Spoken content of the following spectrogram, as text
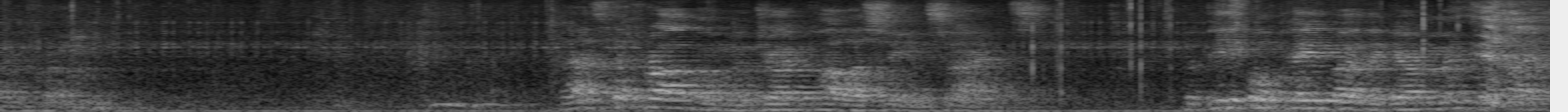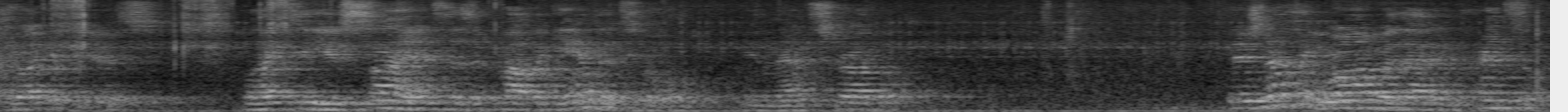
unquote. That's the problem with drug policy and science. The people paid by the government to fight drug abuse like to use science as a propaganda tool in that struggle. There's nothing wrong with that in principle.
